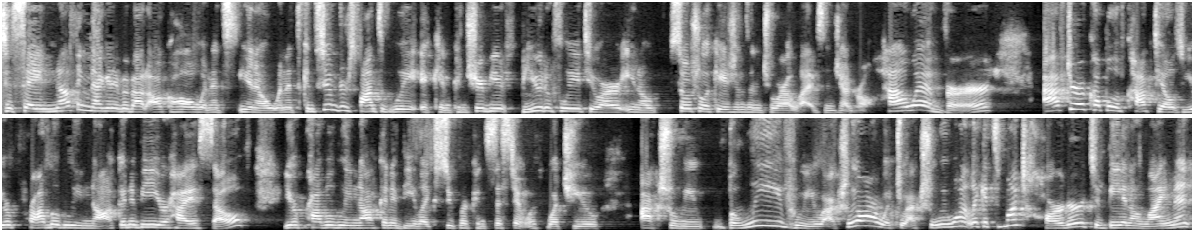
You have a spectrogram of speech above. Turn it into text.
to say nothing negative about alcohol when it's you know when it's consumed responsibly it can contribute beautifully to our you know social occasions and to our lives in general. However after a couple of cocktails you're probably not going to be your highest self. You're probably not going to be like super consistent with what you actually believe who you actually are what you actually want. Like it's much harder to be in alignment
